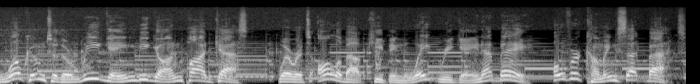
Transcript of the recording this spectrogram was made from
Welcome to the Regain Be Gone podcast, where it's all about keeping weight regain at bay, overcoming setbacks,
